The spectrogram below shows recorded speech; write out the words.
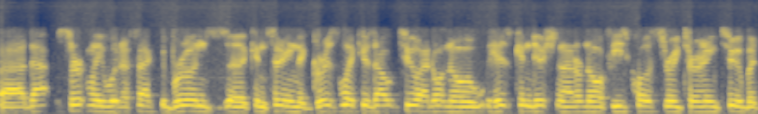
Uh, that certainly would affect the Bruins, uh, considering that Grzelcyk is out too. I don't know his condition. I don't know if he's close to returning too, but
